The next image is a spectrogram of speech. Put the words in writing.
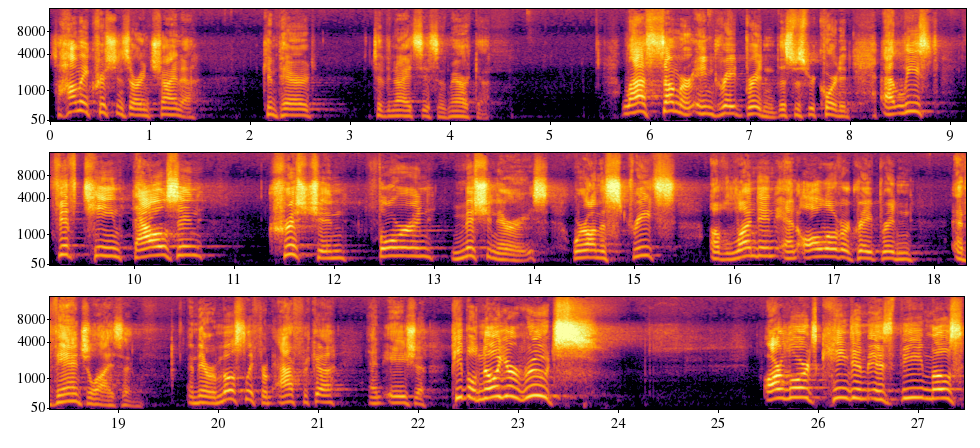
So, how many Christians are in China compared to the United States of America? Last summer in Great Britain, this was recorded, at least 15,000 Christian foreign missionaries were on the streets of London and all over Great Britain evangelizing. And they were mostly from Africa and Asia. People, know your roots. Our Lord's kingdom is the most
